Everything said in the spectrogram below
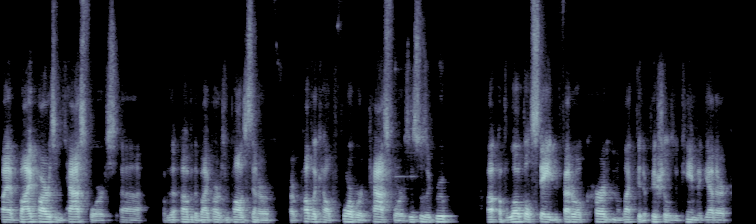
by a bipartisan task force uh, of, the, of the Bipartisan Policy Center, our Public Health Forward Task Force. This was a group uh, of local, state, and federal current and elected officials who came together,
